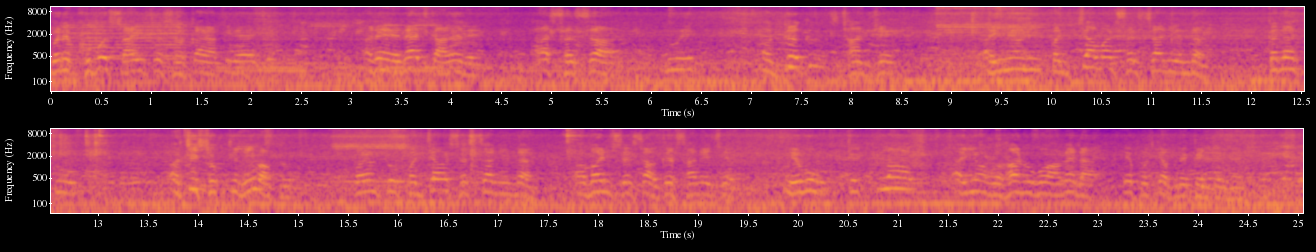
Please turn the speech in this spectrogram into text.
મને ખૂબ જ સારી રીતે સહકાર આપી રહ્યા છે. અને એના જ કારણે આ સંસ્થાનું એક અગ્રક સ્થાન છે. અહીંયાની પંચાવન સંસ્થાની અંદર કદાચ હું અતિશોક્તિ નહીં વાપરું, પરંતુ પંચાવન સંસ્થાની અંદર અમારી સંસ્થા અગ્રસ્થાને છે. એવું કેટલાક અહીંયા મહાનુભાવો આવેલા એ પોતે અમને કહી રહ્યા છે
